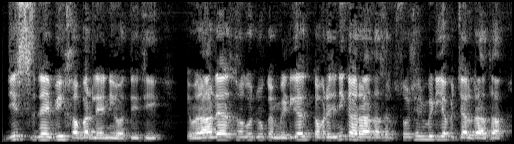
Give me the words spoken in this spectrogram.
जिसने भी खबर लेनी होती थी। इमरान रियाज खान को चूँकि मीडिया कवरेज नहीं कर रहा था, सिर्फ़ सोशल मीडिया पे चल रहा था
